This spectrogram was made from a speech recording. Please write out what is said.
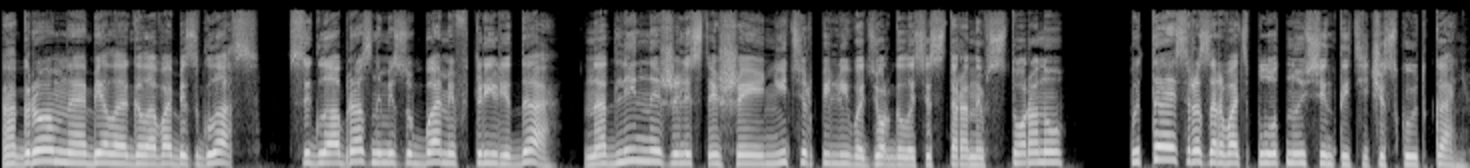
Огромная белая голова без глаз, с иглообразными зубами в три ряда, на длинной жилистой шее нетерпеливо дергалась из стороны в сторону, пытаясь разорвать плотную синтетическую ткань.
